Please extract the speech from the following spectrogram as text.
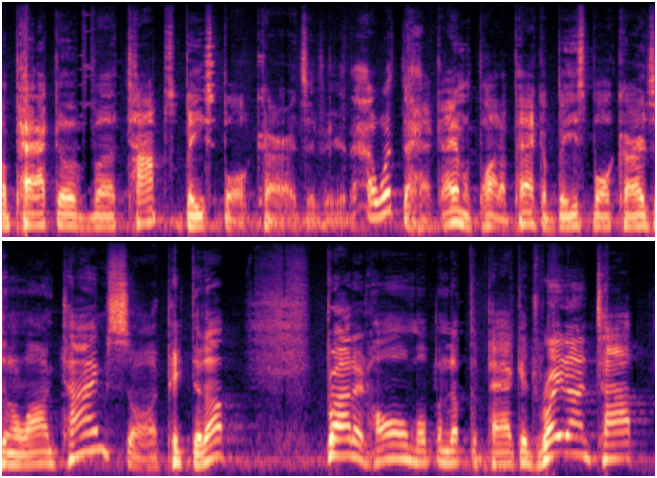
a pack of uh, Topps baseball cards. I figured, ah, what the heck? I haven't bought a pack of baseball cards in a long time, so I picked it up, brought it home, opened up the package. Right on top,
